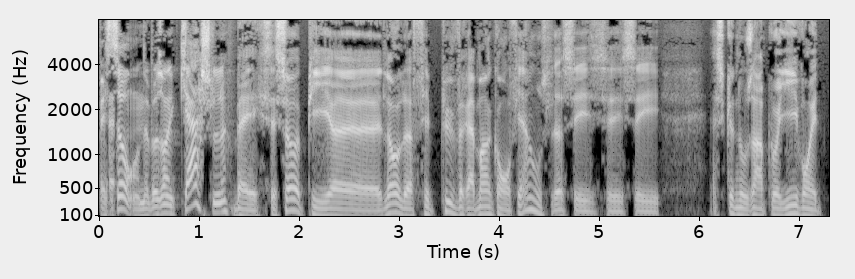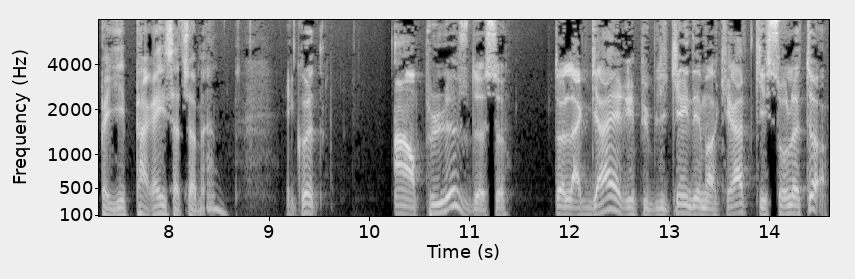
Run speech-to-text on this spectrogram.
Ben ça, on a besoin de cash là. Ben c'est ça. Puis là, on leur fait plus vraiment confiance là. C'est c'est c'est. Est-ce que nos employés vont être payés pareil cette semaine? Écoute, en plus de ça, t'as la guerre républicain-démocrate qui est sur le tas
